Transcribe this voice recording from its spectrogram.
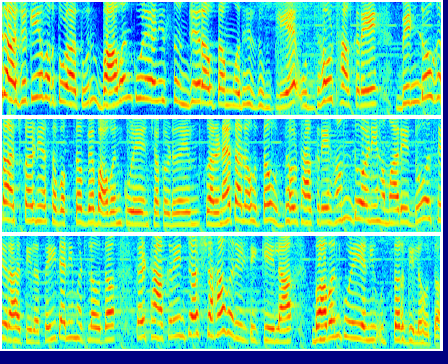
राजकीय वर्तुळातून बावनकुळे आणि संजय राऊतांमध्ये झुंपली आहे. उद्धव ठाकरे बिंडोग राजकारणी असं वक्तव्य बावनकुळे यांच्याकडे करण्यात आलं होतं. उद्धव ठाकरे हम दो आणि हमारे दो असे राहतील असंही त्यांनी म्हटलं होतं. तर ठाकरेंच्या शहावरील टीकेला बावनकुळे यांनी उत्तर दिलं होतं.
